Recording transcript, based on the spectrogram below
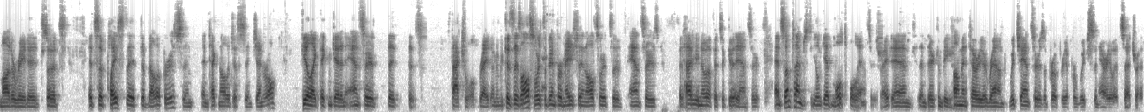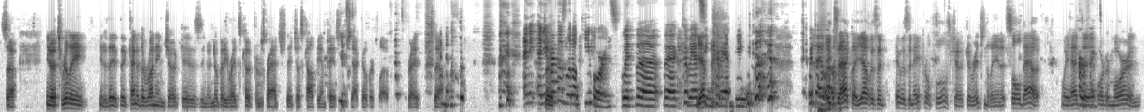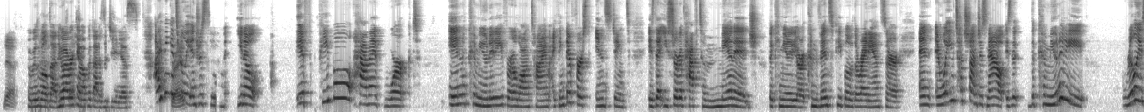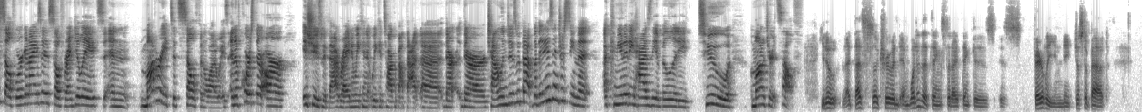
moderated. So it's it's a place that developers and, and technologists in general feel like they can get an answer that is factual, right? I mean, because there's all sorts of information, all sorts of answers, but how do you know if it's a good answer? And sometimes you'll get multiple answers, right? And and there can be commentary around which answer is appropriate for which scenario, etc. So, you know, it's really you know the, the kind of the running joke is you know nobody writes code from scratch; they just copy and paste from Stack Overflow, right? So. and and you so, have those little keyboards with the the command yep. C, command B, which I love. Exactly. Yeah, it was an it was an April Fool's joke originally, and it sold out. We had Perfect. to order more, and yeah, it was well done. Whoever came up with that is a genius. I think it's right? really interesting. You know, if people haven't worked in community for a long time, I think their first instinct is that you sort of have to manage the community or convince people of the right answer. And and what you touched on just now is that the community really self-organizes, self-regulates and moderates itself in a lot of ways. And of course there are issues with that, right? And we can we could talk about that. Uh, there there are challenges with that, but it is interesting that a community has the ability to monitor itself. You know that, that's so true, and, and one of the things that I think is is fairly unique just about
